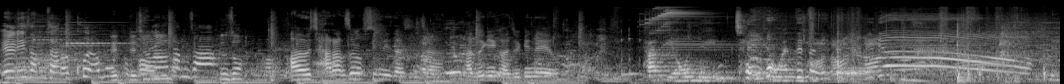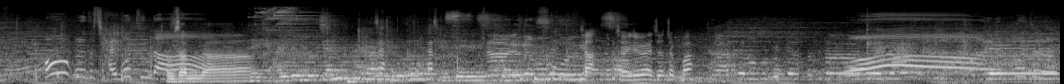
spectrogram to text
1, 2, 3, 4. 코야 뭐? 괜찮아? 3, 4. 순서. 아유 자랑스럽습니다 진짜. 다둥이 가족이네요. 박여원님, 최경환님. 어 그래도 잘 버틴다. 감사합니다. 네, 자, 저 이리 와 저쪽 봐. 와 예쁘죠.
